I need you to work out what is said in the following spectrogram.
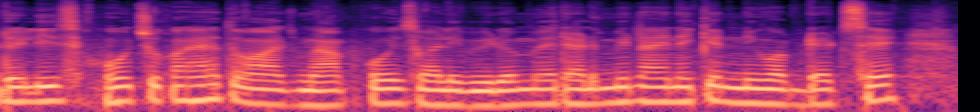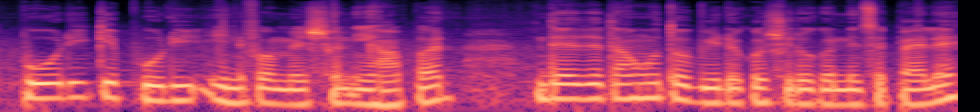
रिलीज़ हो चुका है। तो आज मैं आपको इस वाली वीडियो में रेडमी नाइन के न्यू अपडेट से पूरी की पूरी इन्फॉर्मेशन यहाँ पर दे देता हूँ तो वीडियो को शुरू करने से पहले,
